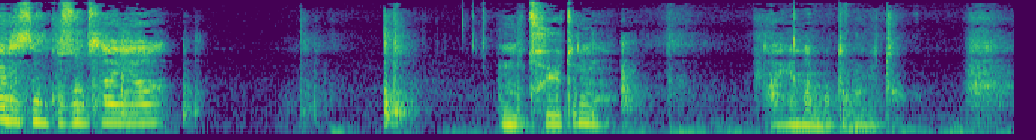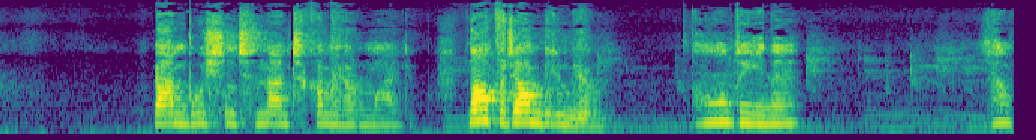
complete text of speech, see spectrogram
Neredesin kuzum sen ya? Umut uyudu mu? Dayanamadı uyudu. Ben bu işin içinden çıkamıyorum Aylin. Ne yapacağım bilmiyorum. Ne oldu yine? Ya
